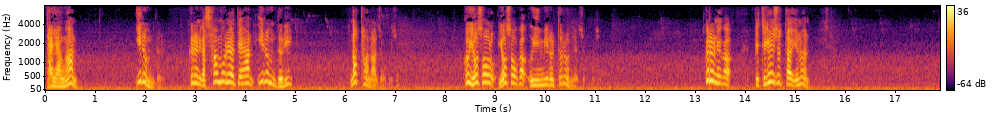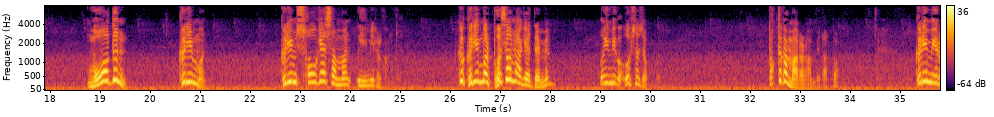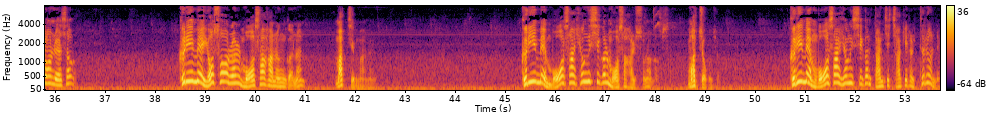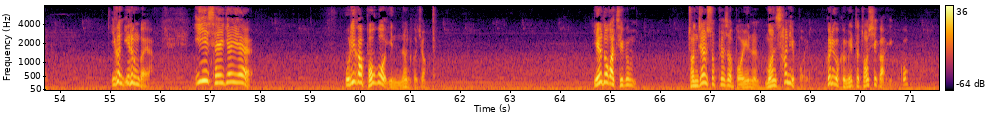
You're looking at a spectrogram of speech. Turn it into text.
다양한 이름들, 그러니까 사물에 대한 이름들이 나타나죠. 그죠? 그 요소, 요소가 의미를 드러내죠. 그죠? 그러니까 비트겐슈타인은 모든 그림은 그림 속에서만 의미를 갖게 돼. 그 그림을 벗어나게 되면 의미가 없어져 버려. 독특한 말을 합니다, 또. 그림 이론에서 그림의 요소를 모사하는 것은 맞지만은 그림의 모사 형식을 모사할 수는 없어. 맞죠, 그죠? 그림의 모사 형식은 단지 자기를 드러내. 이건 이런 거야. 이 세계에 우리가 보고 있는 거죠. 얘도가 지금 존재 숲에서 보이는 먼 산이 보여. 그리고 그 밑에 도시가 있고,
